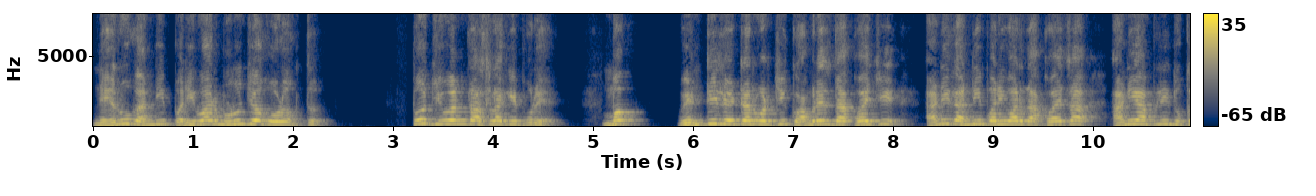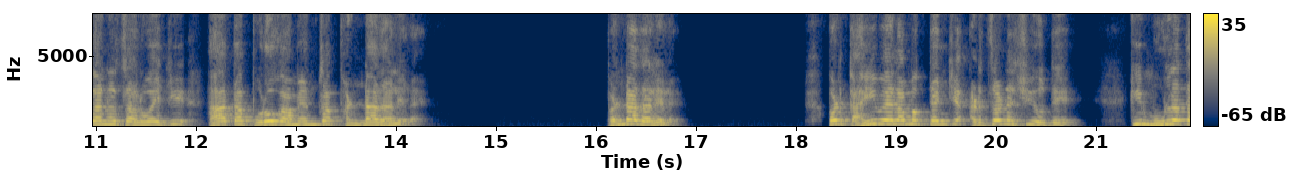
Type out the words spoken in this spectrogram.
नेहरू गांधी परिवार म्हणून जग ओळखतं तो जिवंत असला की पुरे. मग व्हेंटिलेटरवरची काँग्रेस दाखवायची आणि गांधी परिवार दाखवायचा आणि आपली दुकानं चालवायची हा आता पुरोगाम्यांचा फंडा झालेला आहे. फंडा झालेला आहे. पण काही वेळेला मग त्यांची अडचण अशी होते की मूलत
